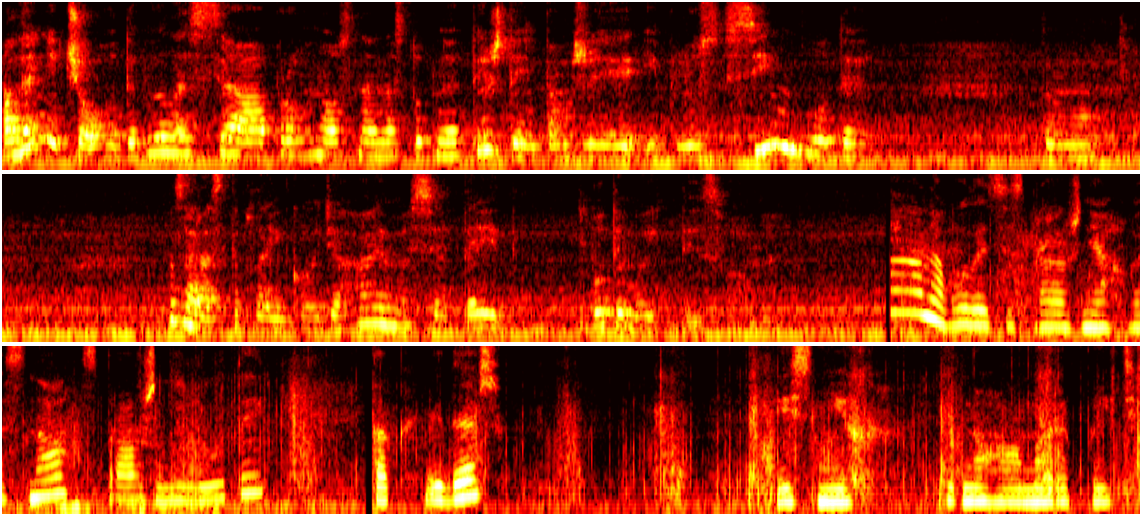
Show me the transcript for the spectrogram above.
Але нічого, дивилася прогноз на наступний тиждень, там вже і плюс 7 буде. Тому зараз тепленько одягаємося та й будемо йти з вами. А на вулиці справжня весна, справжній лютий. Так, йдеш і сніг під ногами репить.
